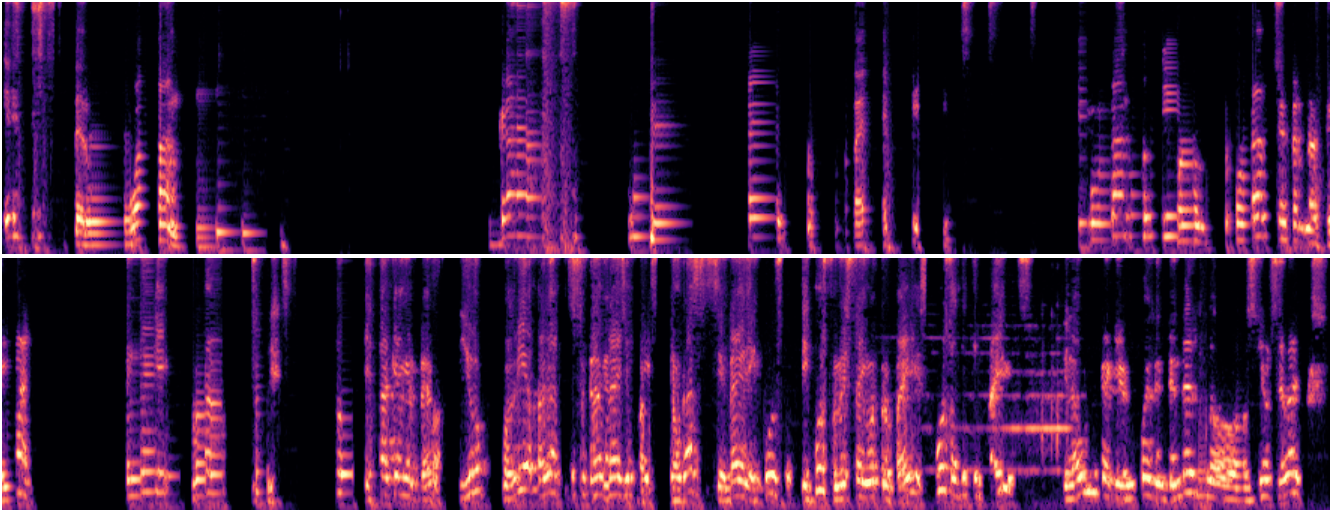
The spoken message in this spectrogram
es peruano. Gas tanto internacional. Está acá en el Perú. Yo podría pagar ese gas en ese país, pero gas se trae de Cusco, y Cusco no está en otro país, Cusco en otro país. Y la única que puede entenderlo, señor Ceballos.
